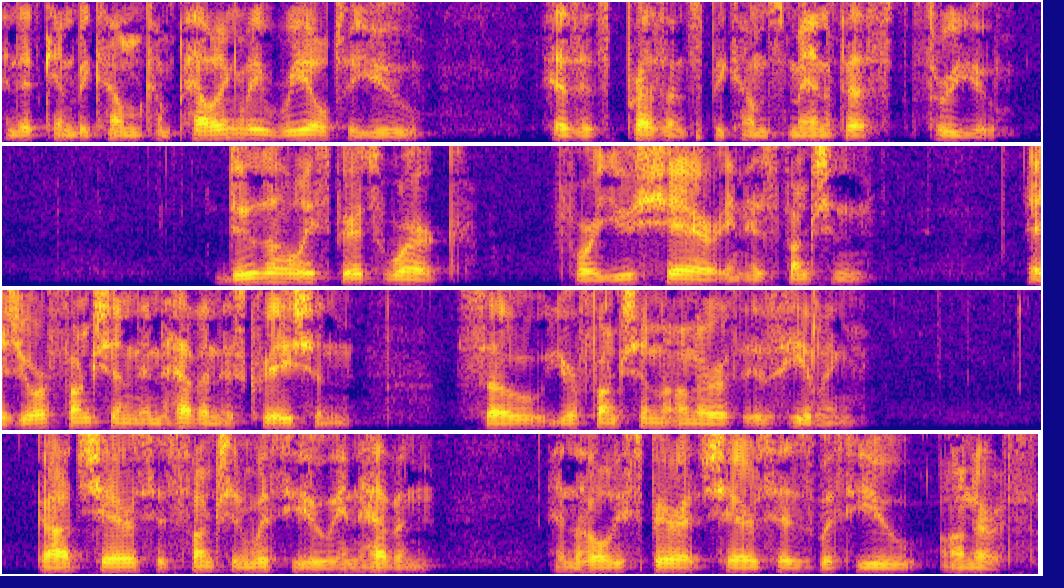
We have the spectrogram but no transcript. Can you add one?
and it can become compellingly real to you as its presence becomes manifest through you. Do the Holy Spirit's work, for you share in His function. As your function in heaven is creation, so your function on earth is healing. God shares His function with you in heaven, and the Holy Spirit shares His with you on earth.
